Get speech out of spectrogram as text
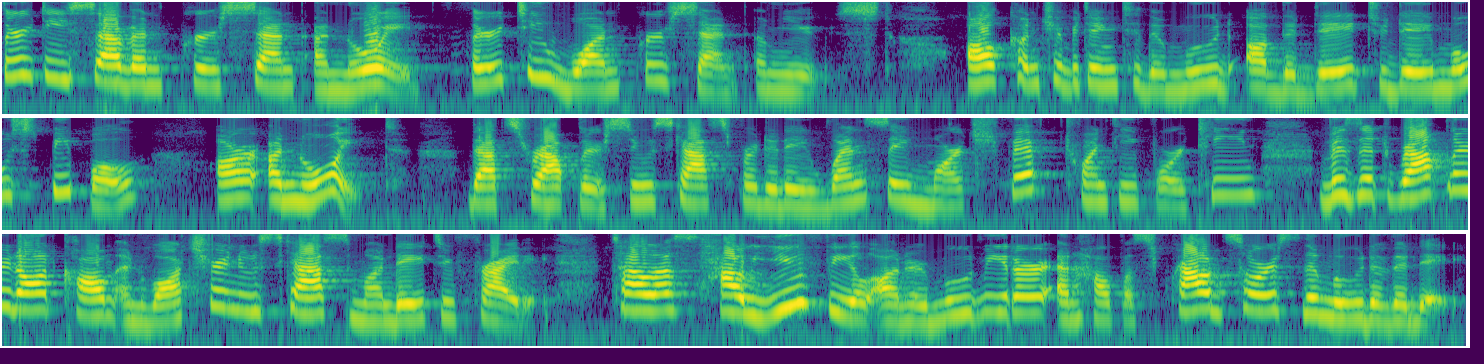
37% annoyed, 31% amused. All contributing to the mood of the day today, most people are annoyed. That's Rappler's newscast for today, Wednesday, March 5th, 2014. Visit Rappler.com and watch your newscast Monday to Friday. Tell us how you feel on our mood meter and help us crowdsource the mood of the day.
